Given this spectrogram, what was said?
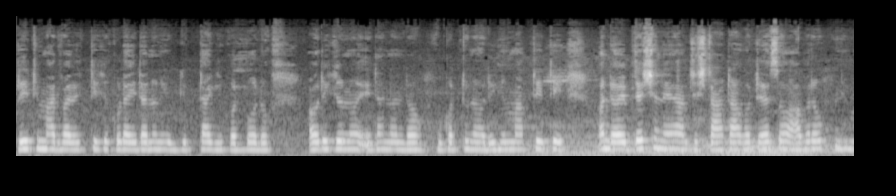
ಪ್ರೀತಿ ಮಾಡುವ ವ್ಯಕ್ತಿಗೆ ಕೂಡ ಇದನ್ನು ನೀವು ಗಿಫ್ಟಾಗಿ ಕೊಡ್ಬೋದು. ಅವರಿಗೂ ಇದನ್ನೊಂದು ಕೊಟ್ಟು ನೋಡಿ. ನಿಮ್ಮ ಪ್ರೀತಿ ಒಂದು ವೈಬ್ರೇಷನ್ ಏನಾದರೂ ಸ್ಟಾರ್ಟ್ ಆಗುತ್ತೆ. ಸೊ ಅವರು ನಿಮ್ಮ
